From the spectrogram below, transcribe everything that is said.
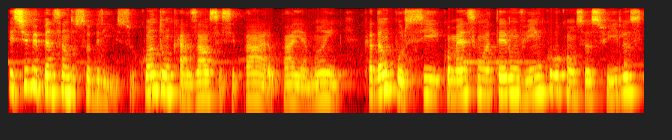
Estive pensando sobre isso. Quando um casal se separa, o pai e a mãe, cada um por si, começam a ter um vínculo com seus filhos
